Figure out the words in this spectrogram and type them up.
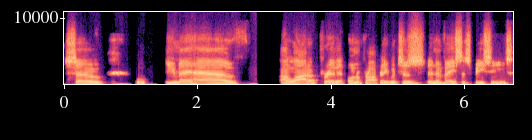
So you may have a lot of privet on a property which is an invasive species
